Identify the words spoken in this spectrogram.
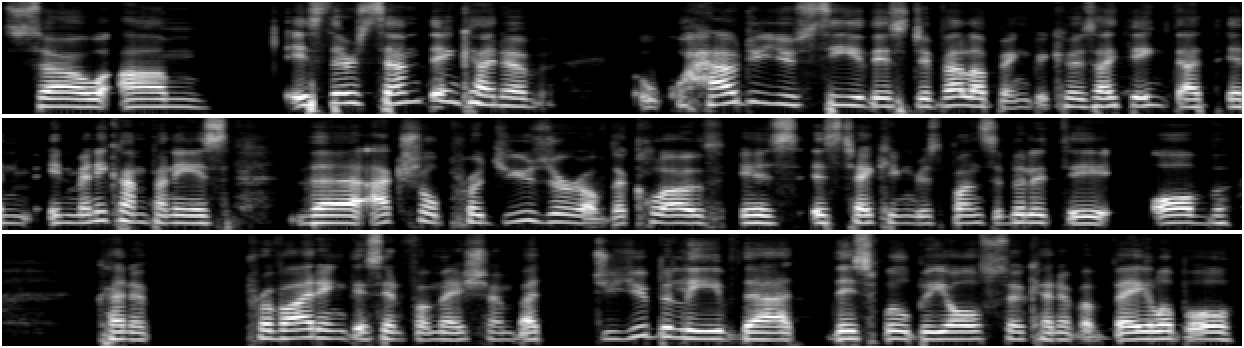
So um, is there something kind of how do you see this developing? Because i think that in in many companies the actual producer of the cloth is is taking responsibility of kind of providing this information, but do you believe that this will be also kind of available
